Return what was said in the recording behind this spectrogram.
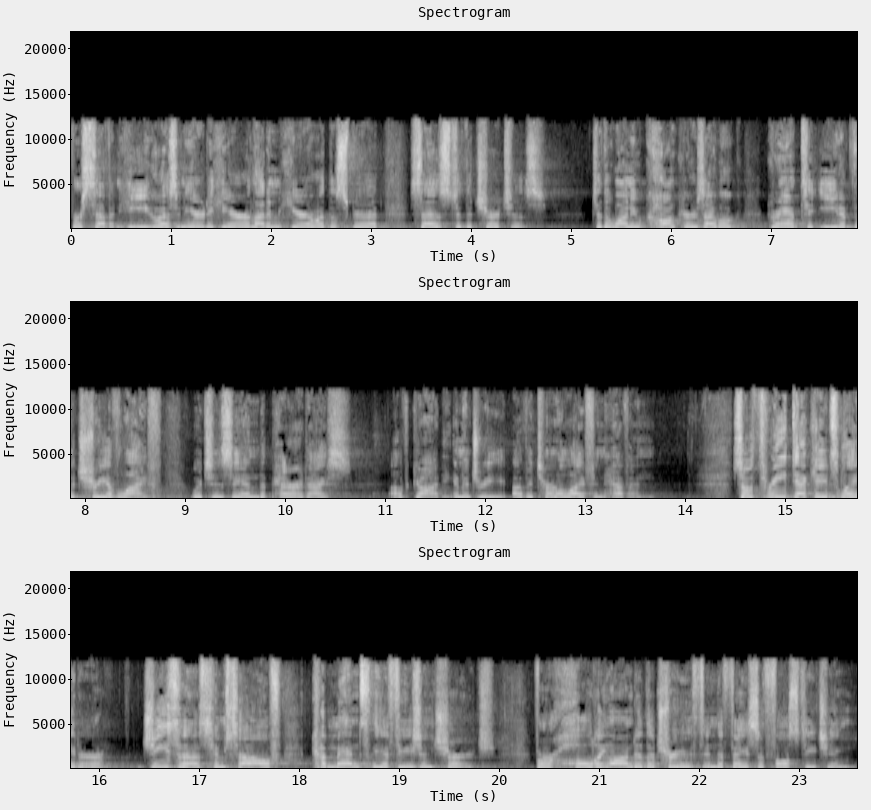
Verse 7 He who has an ear to hear, let him hear what the Spirit says to the churches. To the one who conquers, I will grant to eat of the tree of life, which is in the paradise of God, imagery of eternal life in heaven. So, three decades later, Jesus himself commends the Ephesian church for holding on to the truth in the face of false teaching,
